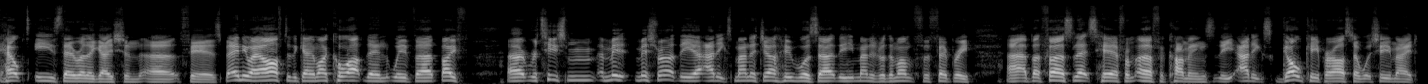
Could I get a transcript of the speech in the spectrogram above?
helped ease their relegation uh, fears. But anyway, after the game, I caught up then with uh, both uh, Riteesh Mishra, the uh, Addicks manager, who was uh, the manager of the month for February. Uh, but first, let's hear from Eartha Cumings, the Addicks goalkeeper, asked her what she made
